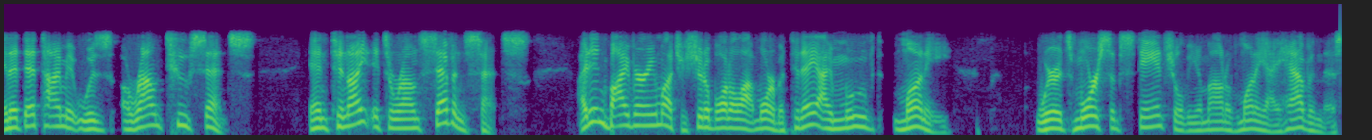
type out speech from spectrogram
And at that time, it was around two cents, and tonight it's around seven cents. I didn't buy very much. I should have bought a lot more, but today I moved money where it's more substantial the amount of money I have in this.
